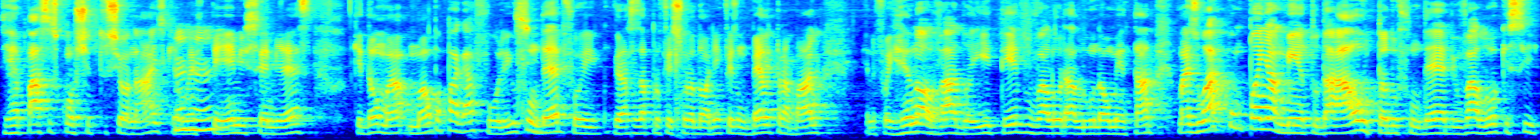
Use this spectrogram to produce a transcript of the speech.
de repasses constitucionais, que é uhum. o FPM e o ICMS, que dão mal, mal para pagar a folha. E o Fundeb foi, graças à professora Dorinha, que fez um belo trabalho, ele foi renovado aí, teve o valor aluno aumentado, mas o acompanhamento da alta do Fundeb, o valor que se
